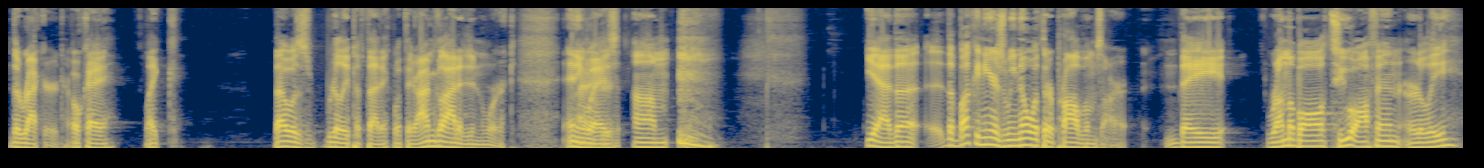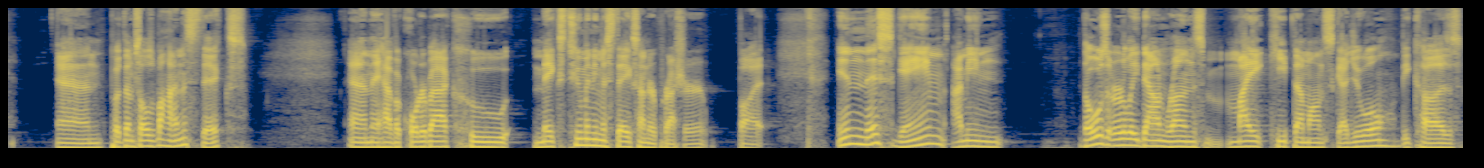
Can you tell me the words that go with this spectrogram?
the record, okay? Like that was really pathetic what they I'm glad it didn't work. Anyways, um Yeah, the the Buccaneers, we know what their problems are. They run the ball too often early and put themselves behind the sticks. And they have a quarterback who makes too many mistakes under pressure. But in this game, I mean, those early down runs might keep them on schedule because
